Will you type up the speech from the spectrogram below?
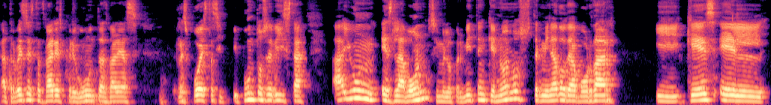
a través de estas varias preguntas, varias respuestas y puntos de vista, hay un eslabón, si me lo permiten, que no hemos terminado de abordar y que es el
